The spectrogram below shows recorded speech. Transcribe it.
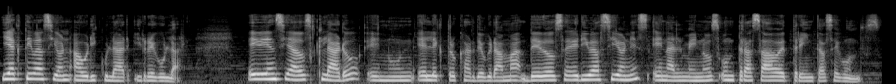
y activación auricular irregular, evidenciados claro en un electrocardiograma de 12 derivaciones en al menos un trazado de 30 segundos.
